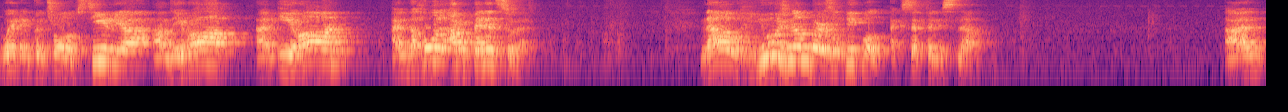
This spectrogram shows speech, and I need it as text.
were in control of Syria and Iraq and Iran and the whole Arab Peninsula. Now, huge numbers of people accepted Islam. And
